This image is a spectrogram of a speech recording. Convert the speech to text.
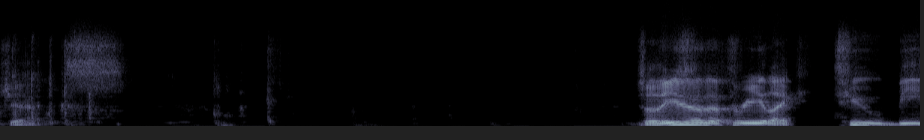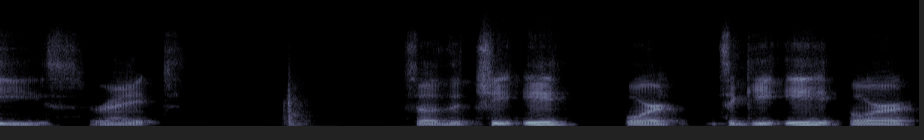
objects. So these are the three like two B's, right? So the chi or tagi or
